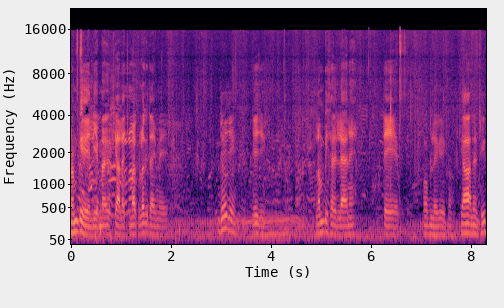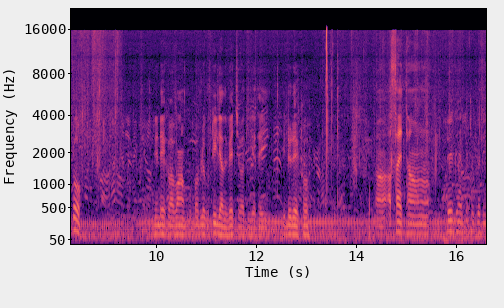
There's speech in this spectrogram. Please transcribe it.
लंबी है मेरे ख्याल च मेरे को लगता है मैं जी जी। जी जी। लंबी सारी लाइन है तो पब्लिक एक क्या हाल है ठीक हो? ये देखो आवाम को पब्लिक टीलियाँ बिच है थी इधर देखो। असा इतना देखते पिछू गड्डी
